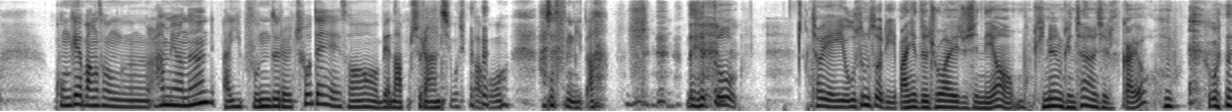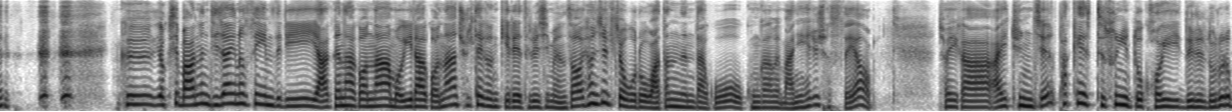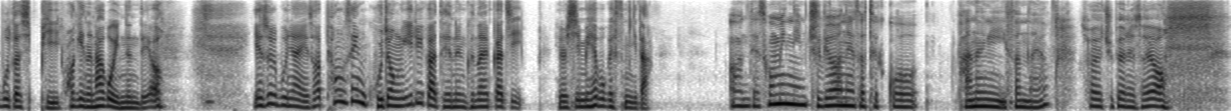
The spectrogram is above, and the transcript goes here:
공개 방송을 하면은 아, 이 분들을 초대해서 맨 앞줄에 앉히고 싶다고 하셨습니다. 네, 또 저희의 이 웃음소리 많이들 좋아해 주시네요. 뭐 귀는 괜찮으실까요? 그거는 그 역시 많은 디자이너 선생님들이 야근하거나 뭐 일하거나 출퇴근길에 들으시면서 현실적으로 와닿는다고 공감을 많이 해주셨어요. 저희가 아이튠즈 팟캐스트 순위도 거의 늘 노려보다시피 확인을 하고 있는데요. 예술 분야에서 평생 고정 1위가 되는 그날까지 열심히 해보겠습니다. 어, 근데 소미님 주변에서 듣고 반응이 있었나요? 저의 주변에서요.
